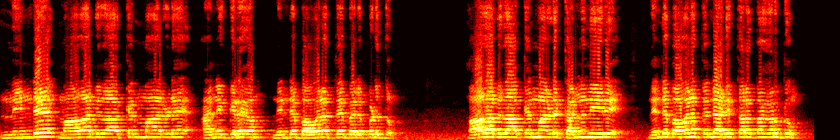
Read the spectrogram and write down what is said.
നിന്റെ മാതാപിതാക്കന്മാരുടെ അനുഗ്രഹം നിന്റെ ഭവനത്തെ ബലപ്പെടുത്തും. മാതാപിതാക്കന്മാരുടെ കണ്ണുനീര് നിന്റെ ഭവനത്തിന്റെ അടിത്തറ തകർക്കും.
